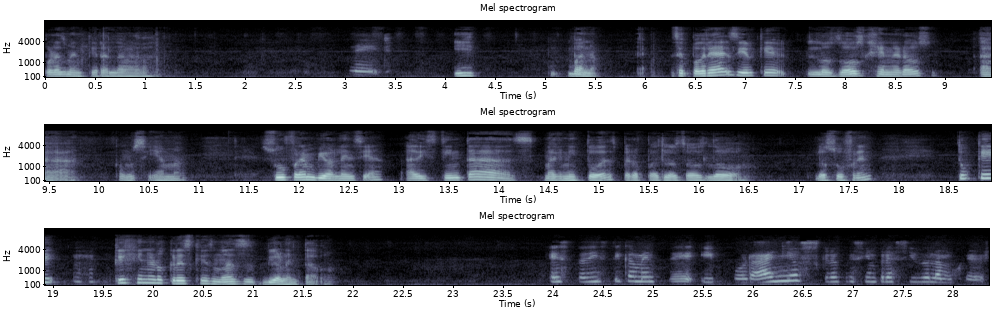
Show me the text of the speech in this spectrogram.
puras mentiras, la verdad. De hecho. Y bueno, se podría decir que los dos géneros, uh, ¿cómo se llama? Sufren violencia a distintas magnitudes, pero pues los dos lo, lo sufren. ¿Tú qué, qué género crees que es más violentado? Estadísticamente y por años creo que siempre ha sido la mujer.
